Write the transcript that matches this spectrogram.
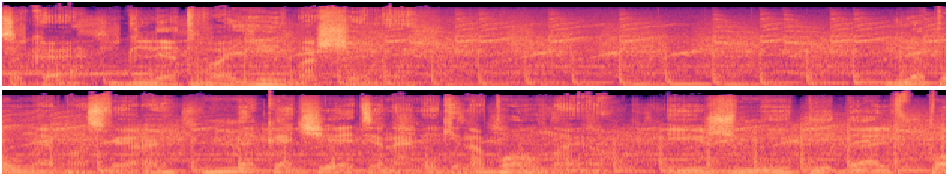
Музыка для твоей машины. Для полной атмосферы накачай динамики на полную и жми педаль в пол.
